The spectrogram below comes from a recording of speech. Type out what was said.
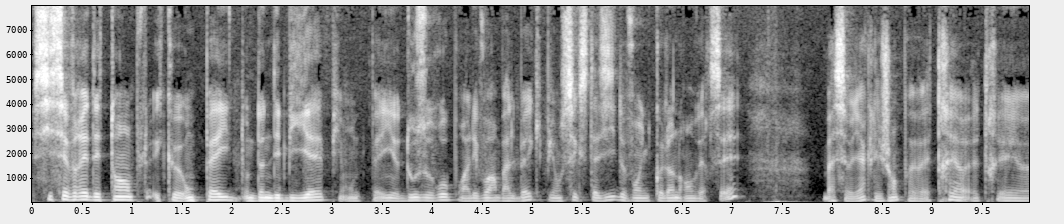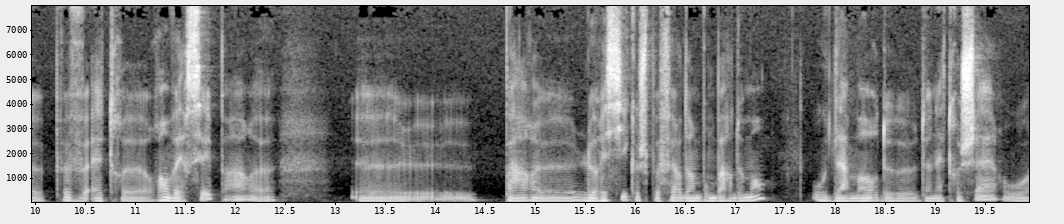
si c'est vrai des temples et qu'on paye, on donne des billets, puis on paye 12 euros pour aller voir Balbec, puis on s'extasie devant une colonne renversée, bah ça veut dire que les gens peuvent être, très, très, euh, peuvent être euh, renversés par, euh, euh, par euh, le récit que je peux faire d'un bombardement ou de la mort d'un être cher. Ou,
